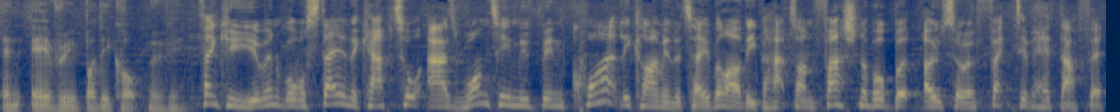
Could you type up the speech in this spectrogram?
in every buddy cop movie. Thank you, Ewan. Well, we'll stay in the capital as one team who've been quietly climbing the table are the perhaps unfashionable but oh so effective Getafe.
